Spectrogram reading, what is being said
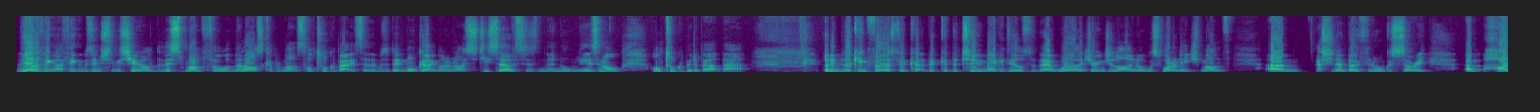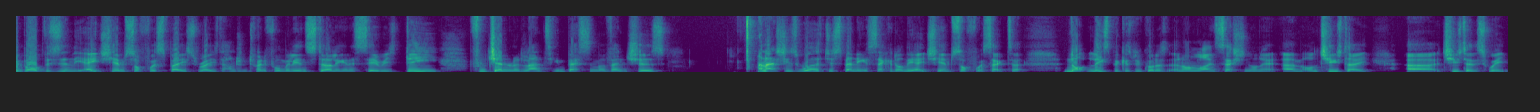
the other thing I think that was interesting this year, and this month or in the last couple of months, I'll talk about is that there was a bit more going on in ICT services than there normally is, and I'll I'll talk a bit about that. But looking first at the, the, two mega deals that there were during July and August, one in each month. Um, actually, no, both in August. Sorry. Um, HiBob, this is in the HCM software space, raised 124 million sterling in a Series D from General Atlantic and Bessemer Ventures. And actually, it's worth just spending a second on the HCM software sector, not least because we've got a, an online session on it um, on Tuesday, uh, Tuesday this week,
